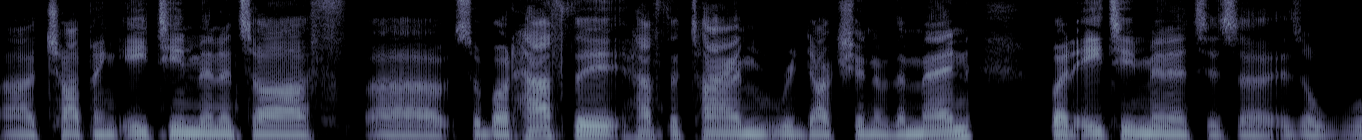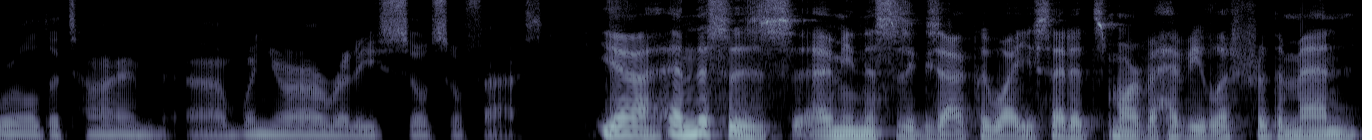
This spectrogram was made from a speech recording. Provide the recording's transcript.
uh, chopping 18 minutes off, uh, so about half the half the time reduction of the men. But 18 minutes is a is a world of time uh, when you're already so so fast. Yeah, and this is I mean this is exactly why you said it's more of a heavy lift for the men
